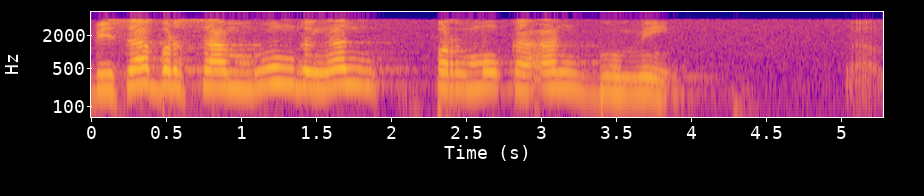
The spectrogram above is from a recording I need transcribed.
bisa bersambung dengan permukaan bumi. Nah.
